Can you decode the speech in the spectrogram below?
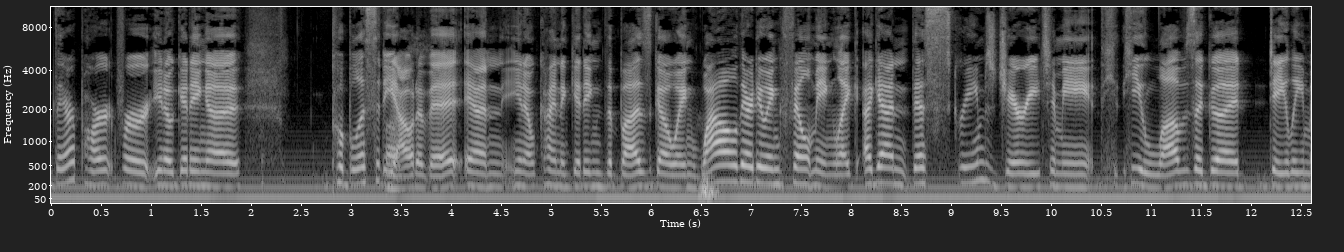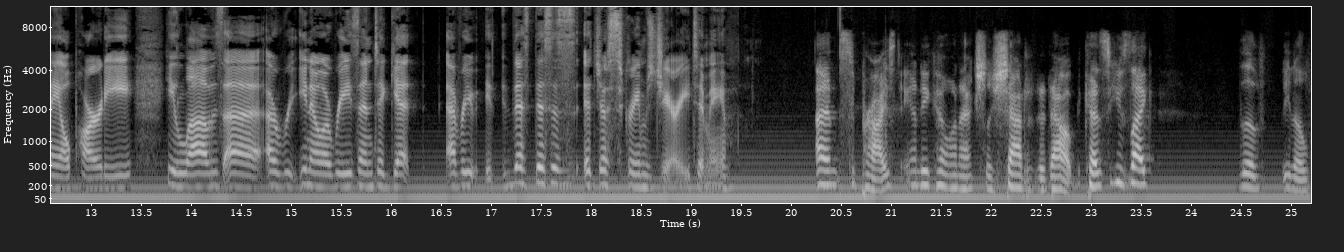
their part for you know getting a publicity buzz. out of it and you know kind of getting the buzz going while they're doing filming. Like again this screams jerry to me. He, he loves a good daily mail party. He loves a, a re, you know a reason to get every this this is it just screams jerry to me. I'm surprised andy cohen actually shouted it out because he's like the you know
